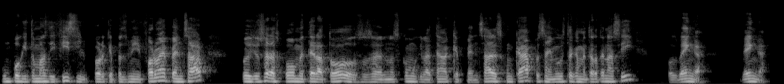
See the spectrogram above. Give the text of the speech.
un poquito más difícil, porque pues mi forma de pensar, pues yo se las puedo meter a todos, o sea, no es como que la tenga que pensar, es como que, ah, pues a mí me gusta que me traten así, pues venga, venga.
